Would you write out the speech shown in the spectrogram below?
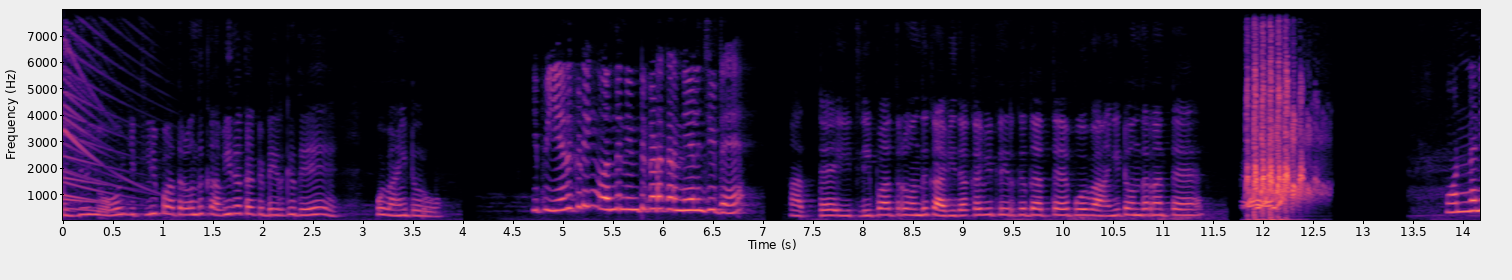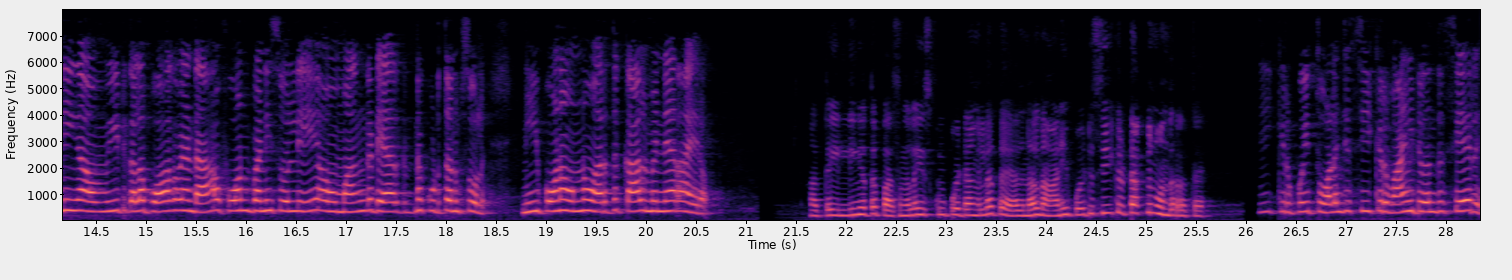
ஐயோ இட்லி பாத்திரம் வந்து கவிதாக்கா கிட்ட இருக்குது. போய் வாங்கிட்டு வருவோம். இப்போ எதுக்குடி இங்கே வந்து நின்று கிடக்கிற நெளிஞ்சிட்டு அத்தை இட்லி பாத்திரம் வந்து கவிதாக்கா வீட்டில் இருக்குது அத்தை. போய் வாங்கிட்டு வந்துடுறேன் அத்தை. ஒன்று நீங்கள் அவன் வீட்டுக்கெல்லாம் போக வேண்டாம். ஃபோன் பண்ணி சொல்லி அவன் மங்கிட்ட யாருக்கிட்ட கொடுத்து அனுப்ப சொல்லு. நீ போனால் இன்னும் வரதுக்கு கால் மணி நேரம் ஆயிரும். அத்தை இல்லைங்க அத்தை. பசங்களாம் ஸ்கூல் போயிட்டாங்கல்ல அத்தை. அதனால நானே போயிட்டு சீக்கிரம் டக்குன்னு வந்துடுறேன் சீக்கிரம் போய் தொலைஞ்சு சீக்கிரம் வாங்கிட்டு வந்து சேரு.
